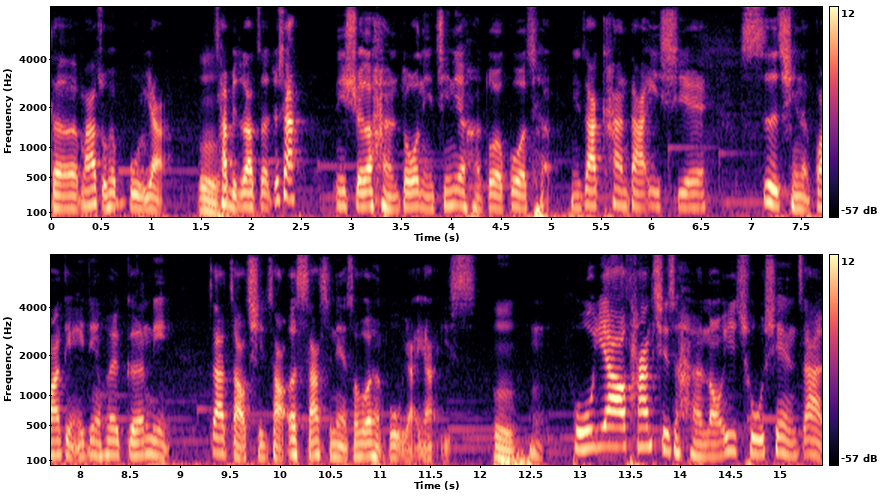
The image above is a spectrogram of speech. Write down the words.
的妈祖会不一样，嗯，差别就到这，就像你学了很多，你经历了很多的过程，你在看待一些事情的观点一定会跟你。在早期早二三十年的时候会很不一样一样意思。嗯嗯，狐妖它其实很容易出现在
